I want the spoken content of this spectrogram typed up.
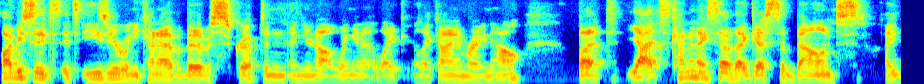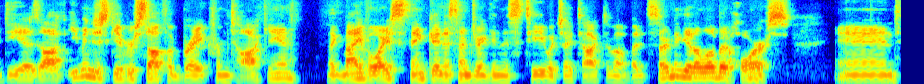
obviously it's it's easier when you kind of have a bit of a script and and you're not winging it like like I am right now. But yeah it's kind of nice to have that guest to bounce ideas off even just give yourself a break from talking. Like my voice thank goodness i'm drinking this tea which i talked about but it's starting to get a little bit hoarse. And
